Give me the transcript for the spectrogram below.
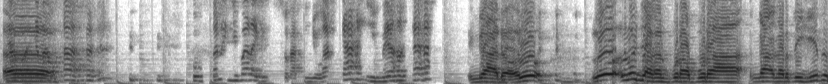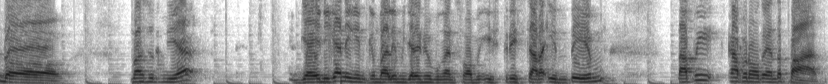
Eh, Kenapa? Hubungannya gimana gitu? Surat kunjungan kah? Email kah? Enggak dong, lu lu lu jangan pura-pura nggak ngerti gitu dong. Maksudnya dia ini kan ingin kembali menjalin hubungan suami istri secara intim, tapi kapan waktu yang tepat?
